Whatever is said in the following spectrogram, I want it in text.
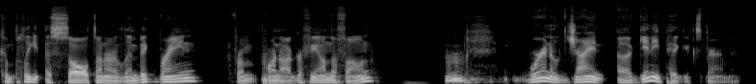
complete assault on our limbic brain from pornography on the phone. Mm. We're in a giant uh, guinea pig experiment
